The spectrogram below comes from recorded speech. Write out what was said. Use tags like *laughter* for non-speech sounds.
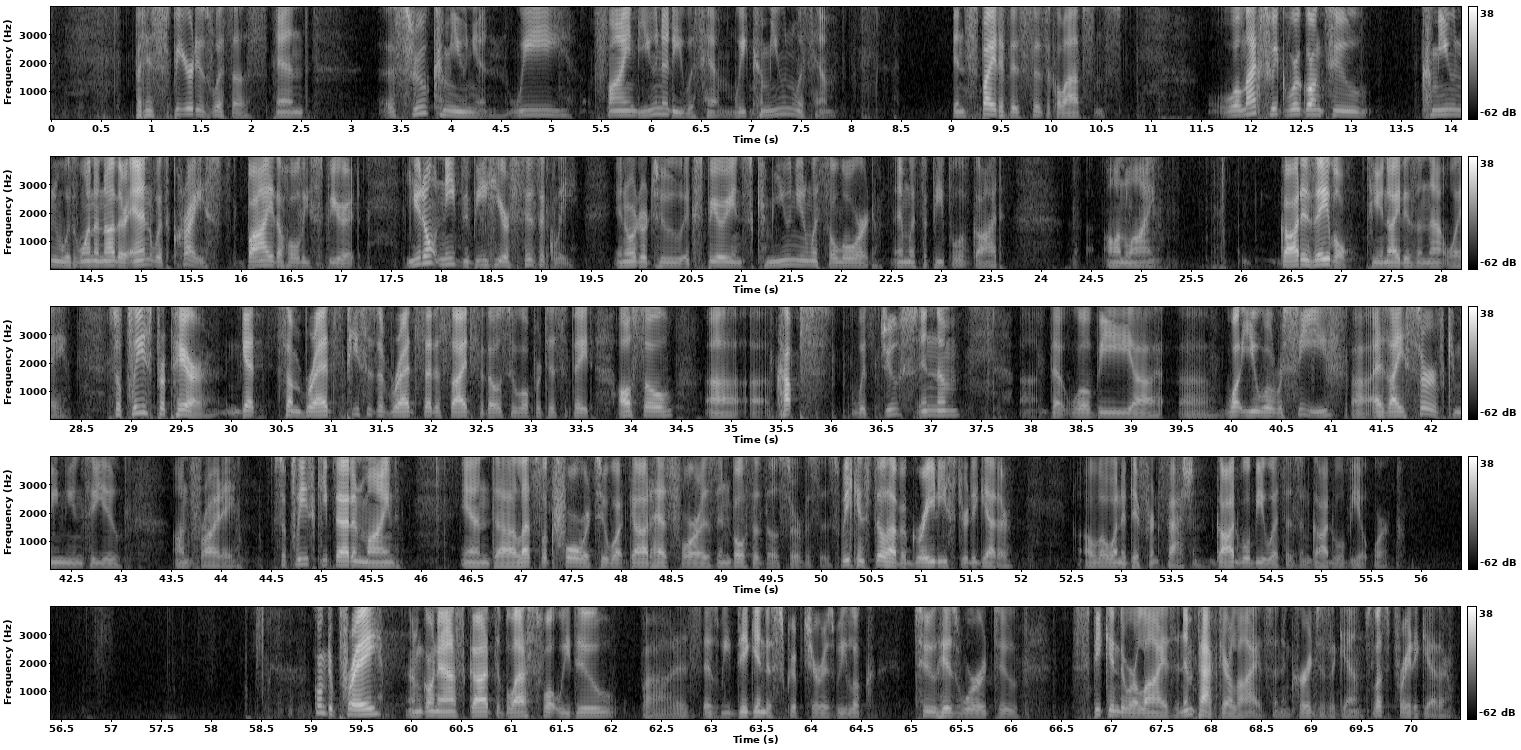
But his Spirit is with us. And through communion, we find unity with him, we commune with him in spite of his physical absence. Well, next week we're going to commune with one another and with Christ by the Holy Spirit. You don't need to be here physically in order to experience communion with the Lord and with the people of God online. God is able to unite us in that way. So please prepare. Get some breads, pieces of bread set aside for those who will participate. Also, cups with juice in them uh, that will be uh, uh, what you will receive uh, as I serve communion to you on Friday. So please keep that in mind. And uh, let's look forward to what God has for us in both of those services. We can still have a great Easter together, although in a different fashion. God will be with us and God will be at work. I'm going to pray. I'm going to ask God to bless what we do uh, as, as we dig into Scripture, as we look to His Word to speak into our lives and impact our lives and encourage us again. So let's pray together.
